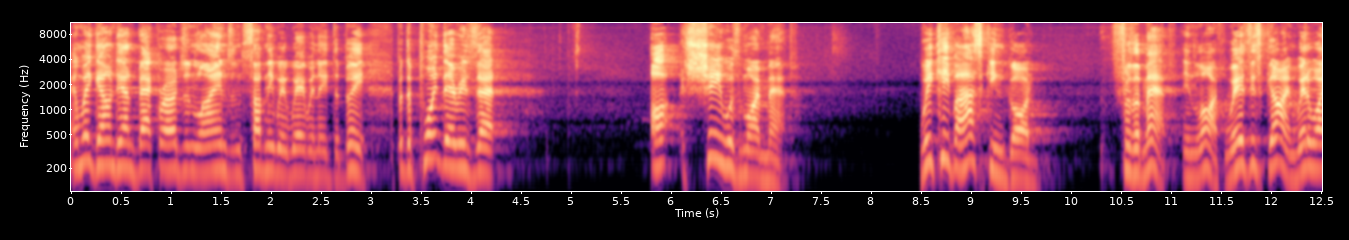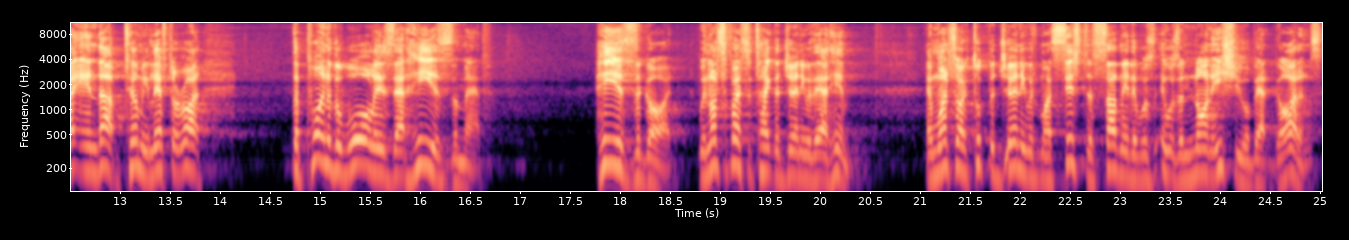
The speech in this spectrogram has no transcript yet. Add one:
And we're going down back roads and lanes and suddenly we're where we need to be. But the point there is that Oh, she was my map. We keep asking God for the map in life. Where's this going? Where do I end up? Tell me left or right. The point of the wall is that He is the map, He is the guide. We're not supposed to take the journey without Him. And once I took the journey with my sister, suddenly there was, it was a non issue about guidance.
